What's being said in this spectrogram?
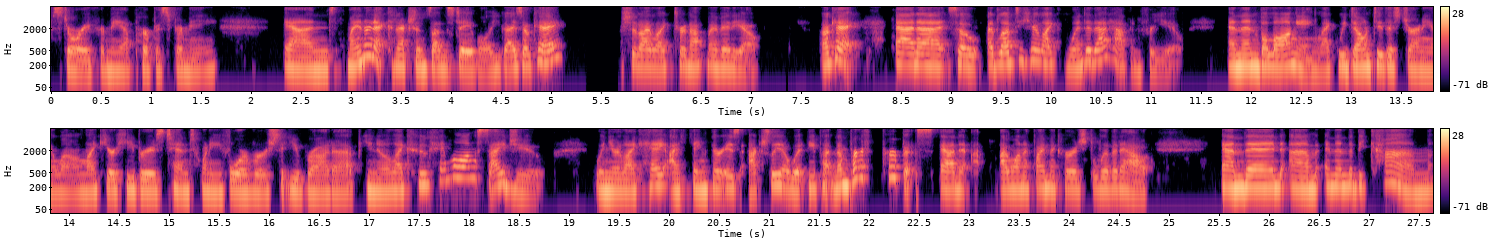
story for me, a purpose for me. And my internet connection's unstable. You guys okay? Should I like turn off my video? Okay. And uh, so I'd love to hear like, when did that happen for you? And then belonging, like we don't do this journey alone, like your Hebrews 10 24 verse that you brought up, you know, like who came alongside you when you're like, hey, I think there is actually a Whitney Putnam purpose and I want to find the courage to live it out and then um, and then the become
